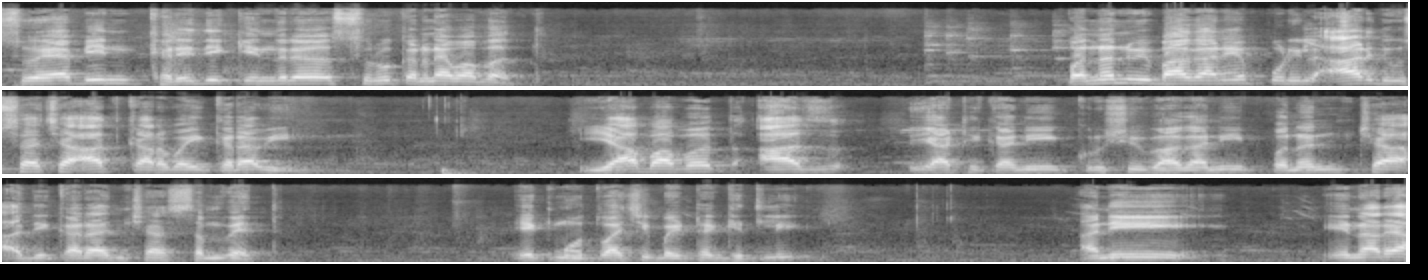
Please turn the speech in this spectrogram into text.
सोयाबीन खरेदी केंद्र सुरू करण्याबाबत पणन विभागाने पुढील आठ दिवसाच्या आत कारवाई करावी. याबाबत आज या ठिकाणी कृषी विभागाने पणनच्या अधिकाऱ्यांच्या समवेत एक महत्त्वाची बैठक घेतली आणि येणाऱ्या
